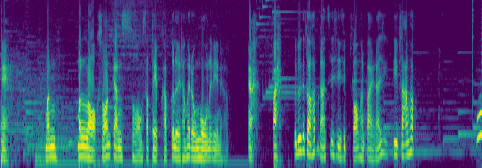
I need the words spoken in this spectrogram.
แหมมันมันหลอกซ้อนกันสองสเต็ปครับ ก็เลยทำให้เรางงนั่นเองนะครับอะไปไปดูกันต่อครับด่านที่สี่สิบสองผ่านไปด่านที่สี่สิบสามครับโอ้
